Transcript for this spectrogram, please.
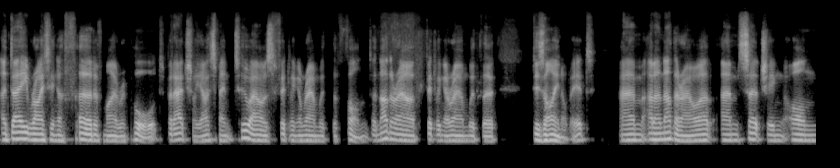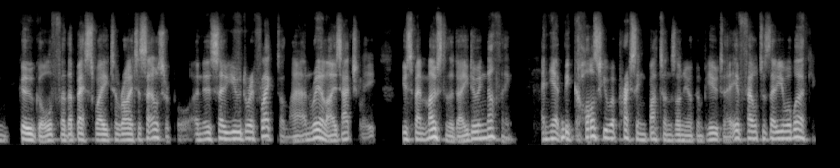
a day writing a third of my report, but actually I spent two hours fiddling around with the font, another hour fiddling around with the design of it, um, and another hour um, searching on Google for the best way to write a sales report. And so you'd reflect on that and realize actually you spent most of the day doing nothing. And yet, because you were pressing buttons on your computer, it felt as though you were working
